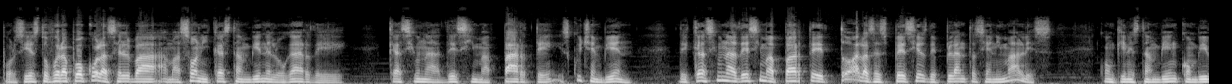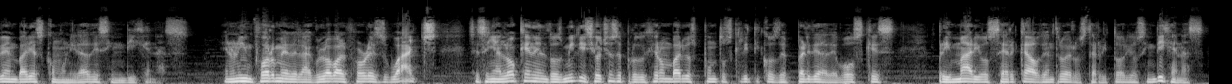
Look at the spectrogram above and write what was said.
Por si esto fuera poco, la selva amazónica es también el hogar de casi una décima parte, escuchen bien, de casi una décima parte de todas las especies de plantas y animales, con quienes también conviven varias comunidades indígenas. En un informe de la Global Forest Watch se señaló que en el 2018 se produjeron varios puntos críticos de pérdida de bosques primarios cerca o dentro de los territorios indígenas,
